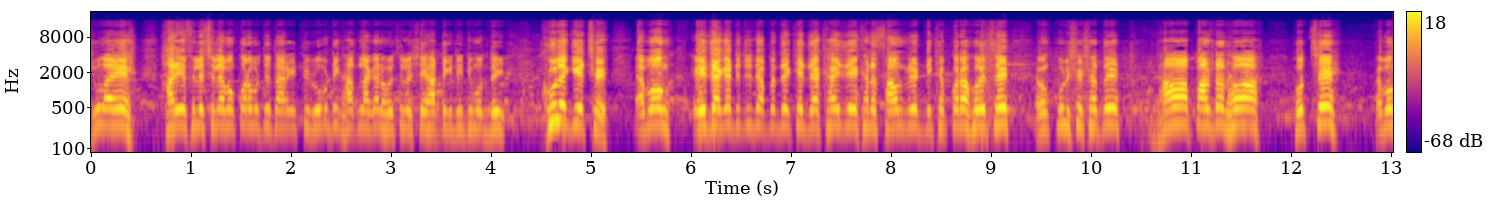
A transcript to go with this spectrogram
জুলাইয়ে হারিয়ে ফেলেছিল এবং পরবর্তী তার একটি রোবোটিক হাত লাগানো হয়েছিল, সেই হাতটি কিন্তু ইতিমধ্যেই খুলে গিয়েছে এবং এই জায়গাটি যদি আপনাদেরকে দেখাই যে এখানে সাউন্ড গ্রেড নিক্ষেপ করা হয়েছে এবং পুলিশের সাথে ধাওয়া, পাল্টা ধাওয়া হচ্ছে এবং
